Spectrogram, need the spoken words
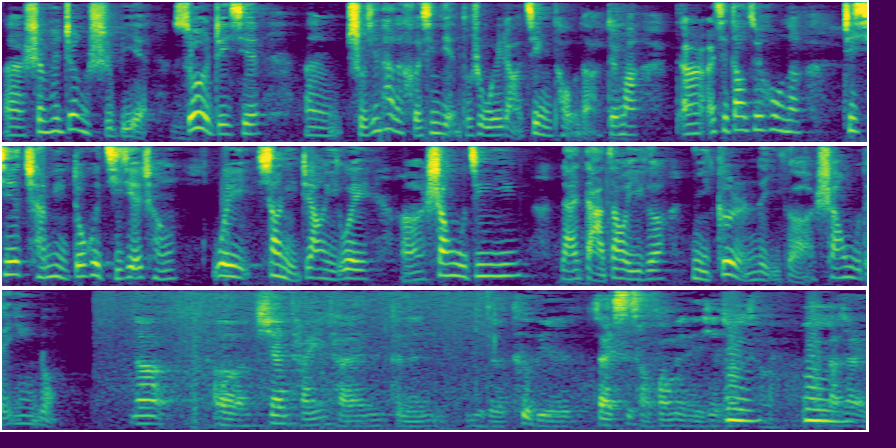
呃身份证识别，所有这些，嗯，首先它的核心点都是围绕镜头的，对吗？而而且到最后呢，这些产品都会集结成为像你这样一位呃商务精英来打造一个你个人的一个商务的应用。那呃，先谈一谈可能你的特别在市场方面的一些专长，嗯嗯大家也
